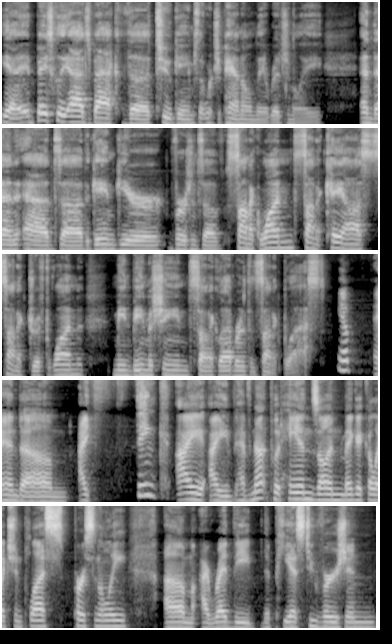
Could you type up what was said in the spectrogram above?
Yeah, it basically adds back the two games that were Japan only originally, and then adds uh, the Game Gear versions of Sonic 1, Sonic Chaos, Sonic Drift 1, Mean Bean Machine, Sonic Labyrinth, and Sonic Blast. Yep. And um, I think I I have not put hands on Mega Collection Plus personally. Um, I read the the PS2 version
